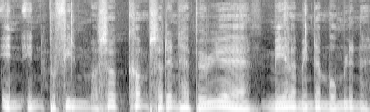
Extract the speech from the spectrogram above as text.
ind, ind på filmen, og så kom så den her bølge af mere eller mindre mumlende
